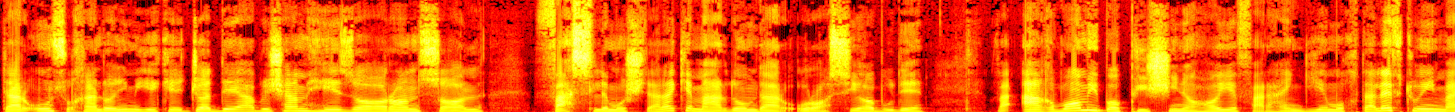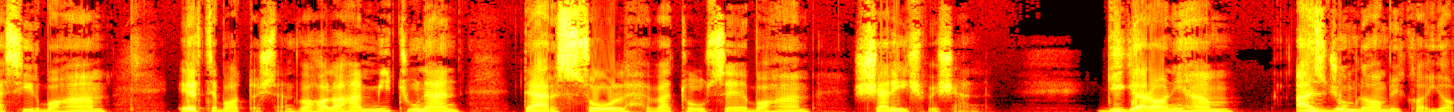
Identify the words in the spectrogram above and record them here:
در اون سخنرانی میگه که جاده ابریشم هزاران سال فصل مشترک مردم در اوراسیا بوده و اقوامی با پیشینه های فرهنگی مختلف تو این مسیر با هم ارتباط داشتن و حالا هم می‌تونن در صلح و توسعه با هم شریک بشن. دیگرانی هم از جمله آمریکا یا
